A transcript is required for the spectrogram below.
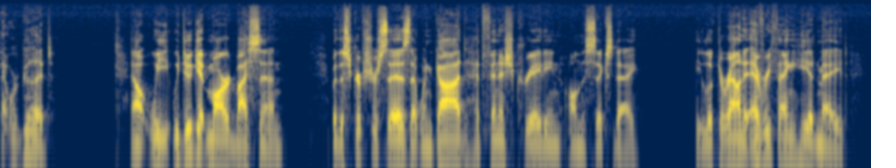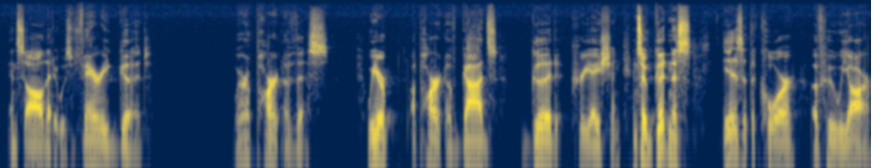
that we're good. Now, we, we do get marred by sin, but the scripture says that when God had finished creating on the sixth day, he looked around at everything he had made and saw that it was very good. We're a part of this. We are a part of God's good creation. And so, goodness is at the core of who we are.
